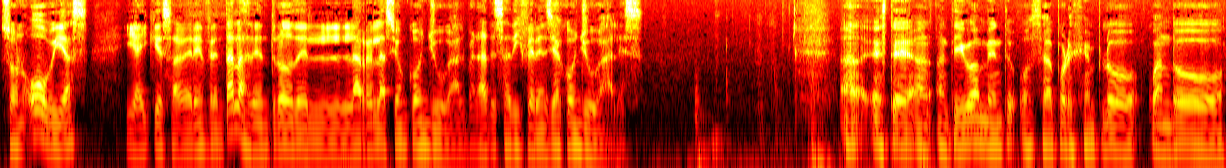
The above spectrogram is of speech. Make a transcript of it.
son obvias y hay que saber enfrentarlas dentro de la relación conyugal, ¿verdad? Esas diferencias conyugales. Ah, este, antiguamente, o sea, por ejemplo, cuando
